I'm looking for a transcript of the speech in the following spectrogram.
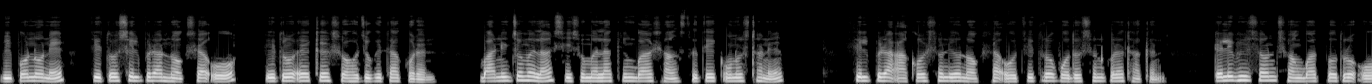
বিপণনে চিত্রশিল্পীরা নকশা ও চিত্র এঁকে সহযোগিতা করেন। বাণিজ্য মেলা, শিশু মেলা কিংবা সাংস্কৃতিক অনুষ্ঠানে শিল্পীরা আকর্ষণীয় নকশা ও চিত্র প্রদর্শন করে থাকেন। টেলিভিশন, সংবাদপত্র ও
